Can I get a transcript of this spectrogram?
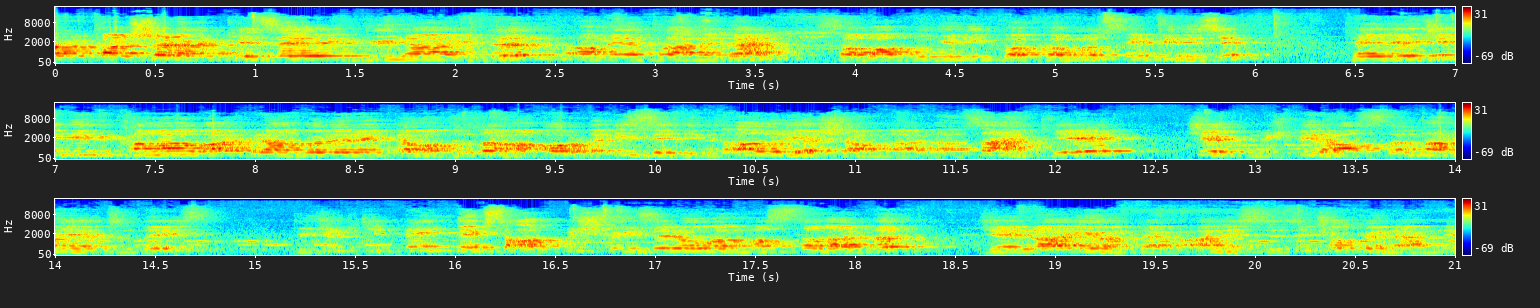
arkadaşlar herkese günaydın ameliyathaneden. Sabah bugün ilk vakamız hepinizin TLC diye bir kanal var. Biraz böyle reklam alıyoruz ama orada izlediğiniz ağır yaşamlardan sanki çıkmış bir hastanın ameliyatındayız. Vücut kitle indeksi 60 ve üzeri olan hastalarda cerrahi yöntem ve anestezi çok önemli.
